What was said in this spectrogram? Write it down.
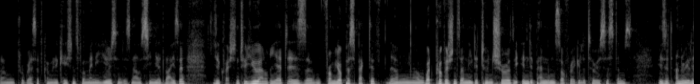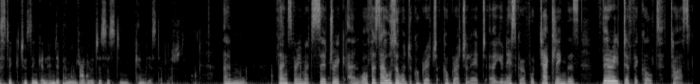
um, Progressive Communications for many years and is now senior advisor. The question to you, Henriette, is um, from your perspective, um, what provisions are needed to ensure the independence of regulatory systems? Is it unrealistic to think an independent regulatory system can be established? Thanks very much, Cedric. And well, first, I also want to congrat congratulate uh, UNESCO for tackling this very difficult task.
